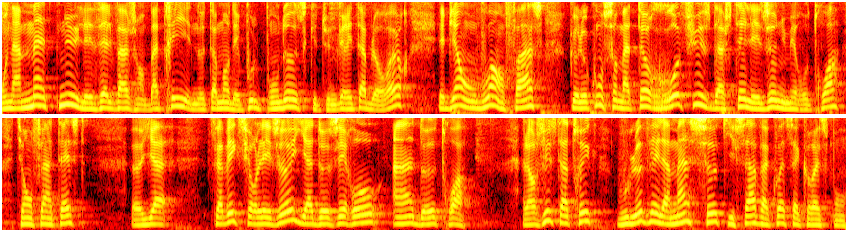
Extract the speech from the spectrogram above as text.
on a maintenu les élevages en batterie, notamment des poules pondeuses, qui est une véritable horreur, eh bien, on voit en face que le consommateur refuse d'acheter les œufs numéro 3. Tiens, on fait un test. Euh, il y a, vous savez que sur les œufs, il y a de 0, 1, 2, 3. Alors, juste un truc, vous levez la main ceux qui savent à quoi ça correspond.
